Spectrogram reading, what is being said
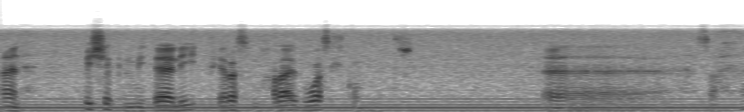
عنها بشكل مثالي في رسم خرائط وسط الكمبيوتر. آه صح.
